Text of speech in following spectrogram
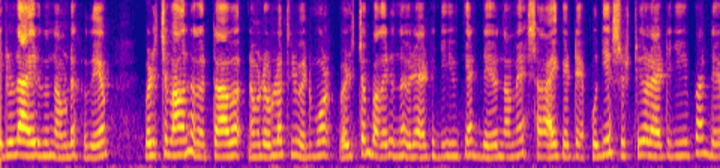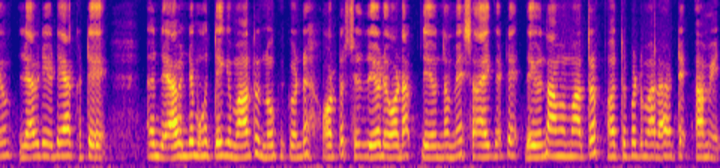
ഇരുളായിരുന്നു നമ്മുടെ ഹൃദയം. വെളിച്ചമാകുന്ന കർത്താവ് നമ്മുടെ ഉള്ളത്തിൽ വരുമ്പോൾ വെളിച്ചം പകരുന്നവരായിട്ട് ജീവിക്കാൻ ദൈവം നമ്മെ സഹായിക്കട്ടെ. പുതിയ സൃഷ്ടികളായിട്ട് ജീവിക്കാൻ ദൈവം എല്ലാവരെയും ഇടയാക്കട്ടെ. അവന്റെ മുഖത്തേക്ക് മാത്രം നോക്കിക്കൊണ്ട് ഓട്ടശ്രദ്ധയോടെ ഓടാം. ദൈവം നമ്മെ സഹായിക്കട്ടെ. ദൈവനാമം മാത്രം മഹത്വപ്പെടുമാറാകട്ടെ. ആമീൻ.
